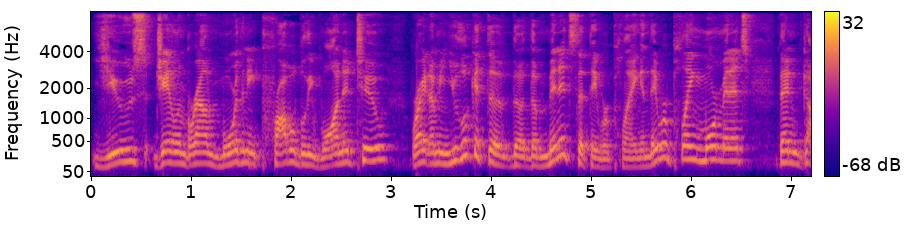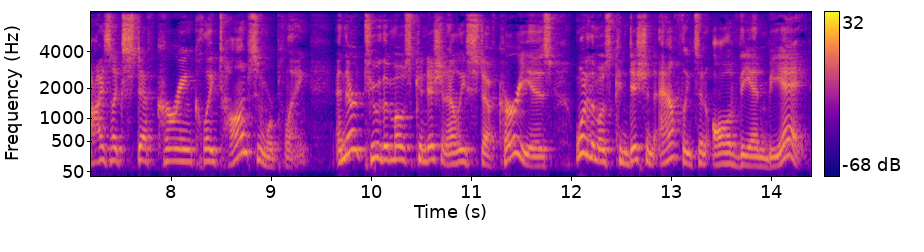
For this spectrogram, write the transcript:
use Jaylen Brown more than he probably wanted to, right? I mean, you look at the, the, the minutes that they were playing, and they were playing more minutes than guys like Steph Curry and Klay Thompson were playing. And they're two of the most conditioned, at least Steph Curry is, one of the most conditioned athletes in all of the NBA.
